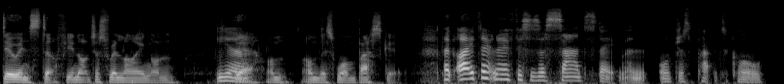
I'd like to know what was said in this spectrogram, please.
doing stuff. You're not just relying on Yeah. yeah on on this one basket. Like, I don't know if this is a sad statement or just practical,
